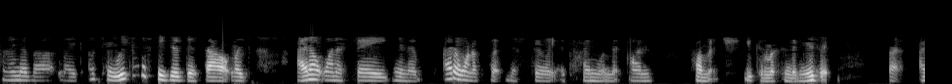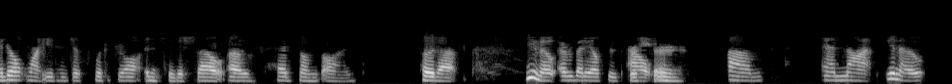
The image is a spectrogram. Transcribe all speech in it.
kind of a like, okay, we got to figure this out. Like, I don't want to say, you know, I don't want to put necessarily a time limit on how much you can listen to music but I don't want you to just withdraw into the shell of headphones on, hood up, you know, everybody else is For out. Sure. Um, and not, you know,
